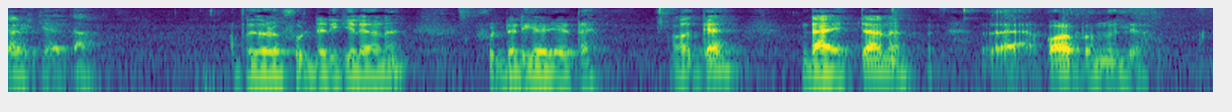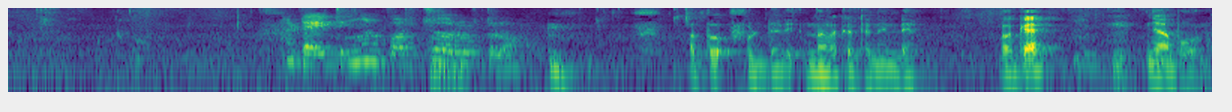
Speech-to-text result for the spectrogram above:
കളിക്കാട്ടാ അപ്പൊ ഇവിടെ ഫുഡ് അടിക്കലാണ്. ഫുഡ് അടി കഴിയട്ടെ. ഓക്കെ. ഡയറ്റാണ് കുഴപ്പമൊന്നുമില്ല അപ്പോൾ ഫുഡ് നടക്കട്ടെ നിന്റെ. ഓക്കെ? ഞാൻ പോണു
